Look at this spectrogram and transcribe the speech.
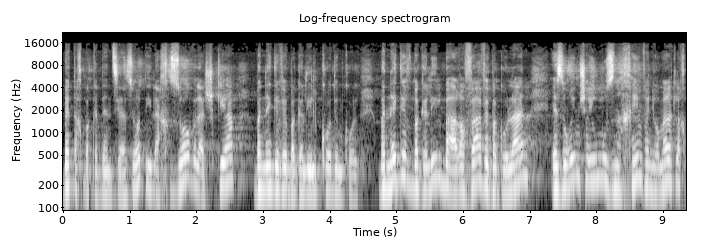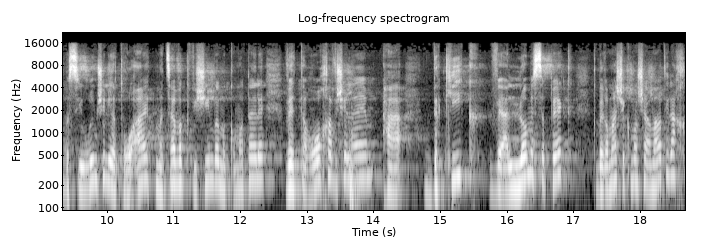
בטח בקדנציה הזאת, היא לחזור ולהשקיע בנגב ובגליל קודם כל. בנגב, בגליל, בערבה ובגולן, אזורים שהיו מוזנחים, ואני אומרת לך, בסיורים שלי את רואה את מצב הכבישים במקומות האלה ואת הרוחב שלהם, הדקיק והלא מספק, ברמה שכמו שאמרתי לך,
